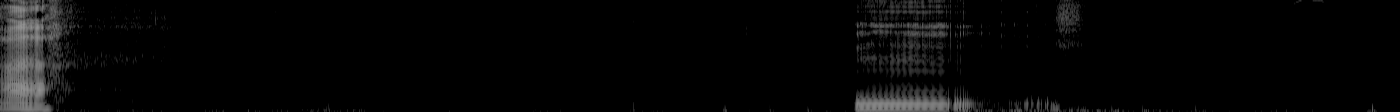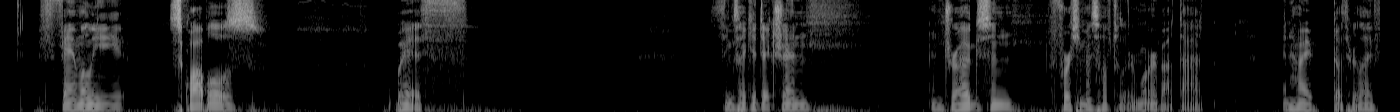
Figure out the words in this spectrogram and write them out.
Uh family squabbles with things like addiction and drugs and forcing myself to learn more about that and how I go through life.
